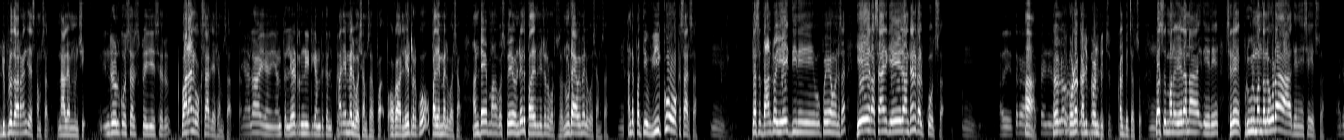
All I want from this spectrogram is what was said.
డ్రిప్ల ద్వారా చేస్తాం సార్ నాలుగు నుంచి. ఎన్ని రోజులకు ఒకసారి స్ప్రే చేశారు? వారానికి ఒకసారి చేసాం సార్. ఎలా ఎంత లీటర్ నీటికి ఎంత కలిపి పది ఎంఎల్ పోసాం సార్. ఒక లీటర్కు పది ఎంఎల్ పోసాం. అంటే మనకు స్ప్రే ఉండేది పదిహేను లీటర్లు పడుతుంది సార్. నూట యాభై ఎంఎల్ పోసాం సార్. అంటే ప్రతి వీక్ ఒకసారి సార్. ప్లస్ దాంట్లో ఏ దీని ఉపయోగం ఉంది సార్ ఏ రసాయనిక ఏ దాంట్లో కలుపుకోవచ్చు సార్. కూడా కలిపి పంపించచ్చు. కల్పించవచ్చు ప్లస్ మనం ఏదైనా ఇది సరే పురుగుల మందులు కూడా దీన్ని చేయొచ్చు సార్. అంటే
